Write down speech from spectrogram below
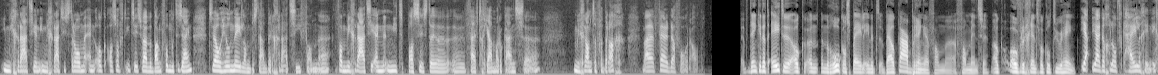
Immigratie en immigratiestromen. En ook alsof het iets is waar we bang voor moeten zijn. Terwijl heel Nederland bestaat bij de gratie van, uh, van migratie. En niet pas sinds de uh, 50 jaar Marokkaans migrantenverdrag. Maar ver daarvoor al. Denk je dat eten ook een, een rol kan spelen in het bij elkaar brengen van, uh, van mensen? Ook over de grens van cultuur heen? Ja, ja daar geloof ik heilig in. Ik,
